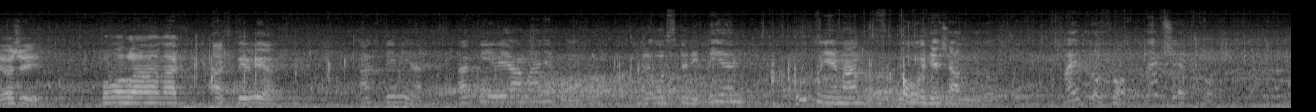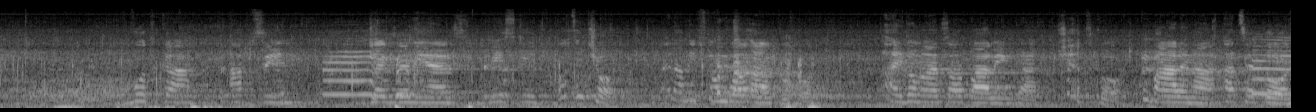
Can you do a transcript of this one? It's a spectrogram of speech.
Joži, pomohla nám ak- Activia. Activia. Activia ma nepomohlo, ale odvtedy pijem, úplne mám v pohode žalúdok. Aj trocho, aj všetko. Vodka, absint, Jack Daniels, whisky, hocičo. Len aby v tom bol alkohol. Aj domáca pálinka, všetko. Pálená, acetón,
